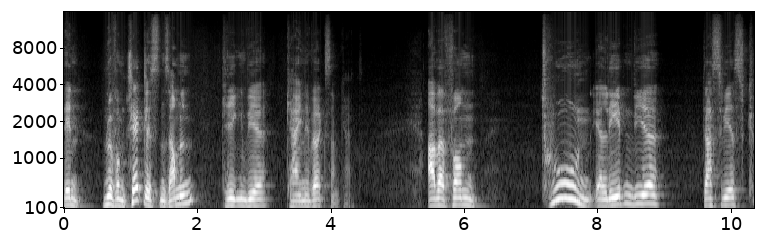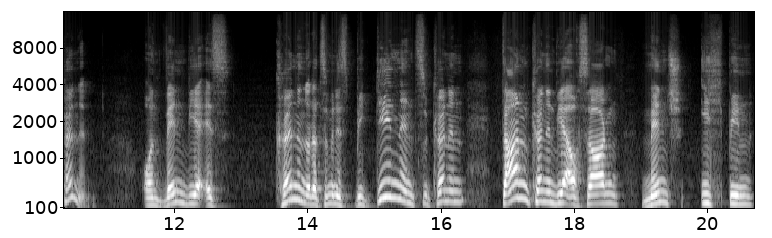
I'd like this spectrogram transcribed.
Denn nur vom Checklisten sammeln kriegen wir keine Wirksamkeit. Aber vom Tun erleben wir, dass wir es können. Und wenn wir es können oder zumindest beginnen zu können, dann können wir auch sagen, Mensch, ich bin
